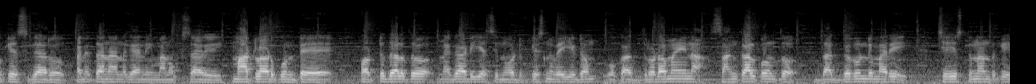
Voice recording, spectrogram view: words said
లోకేష్ గారు పనితనాన్ని కానీ మనం ఒకసారి మాట్లాడుకుంటే పట్టుదలతో మెగా డిఎస్సి నోటిఫికేషన్ వేయడం ఒక దృఢమైన సంకల్పంతో దగ్గరుండి మరీ చేయిస్తున్నందుకు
